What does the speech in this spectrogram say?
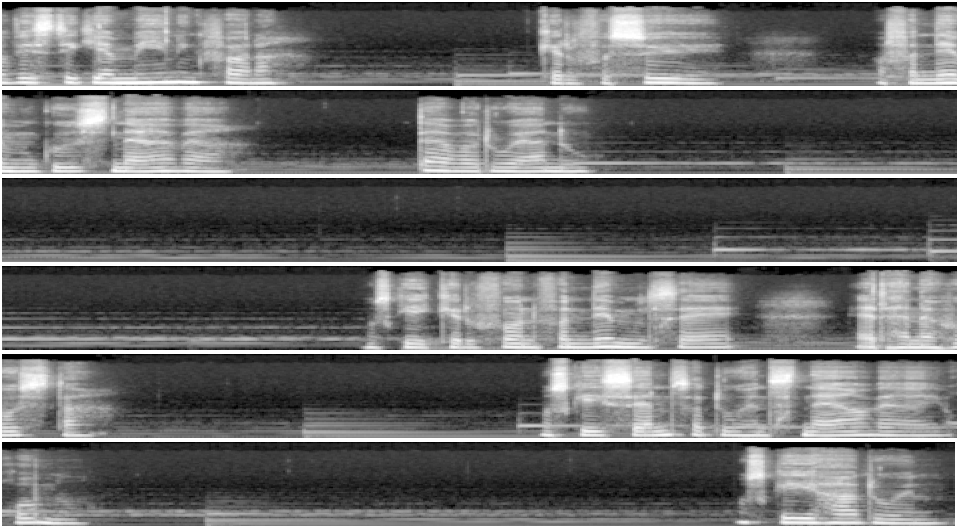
Og hvis det giver mening for dig, kan du forsøge at fornemme Guds nærvær, der hvor du er nu. Måske kan du få en fornemmelse af, at han er hos dig. Måske sanser du hans nærvær i rummet. Måske har du en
